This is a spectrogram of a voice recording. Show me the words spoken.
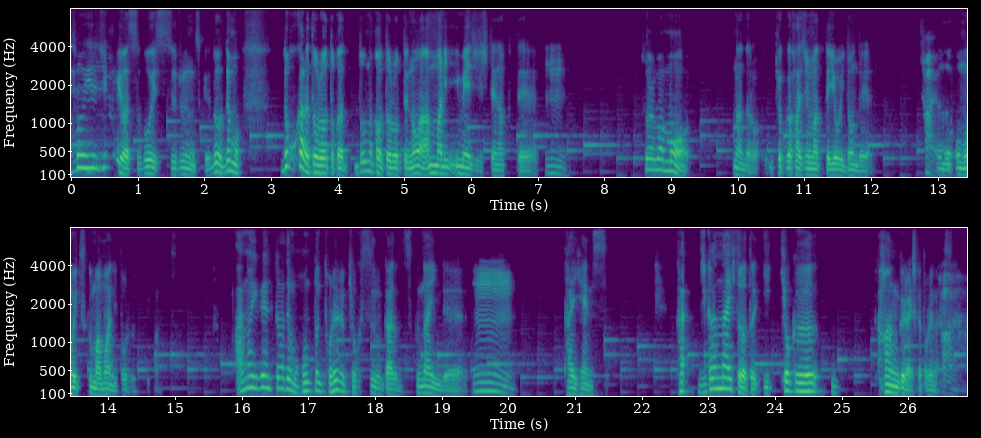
ね。そういう準備はすごいするんですけど、でも、どこから撮ろうとか、どんな顔撮ろうっていうのはあんまりイメージしてなくて、うん。それはもう、なんだろう、曲始まって用意どんではい。思思いつくままに撮るって感じです。あのイベントはでも本当に撮れる曲数が少ないんで、うん。大変っす。か時間ない人だと1曲半ぐらいしか撮れないです。はい。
